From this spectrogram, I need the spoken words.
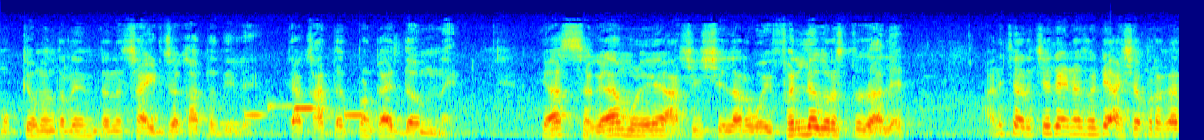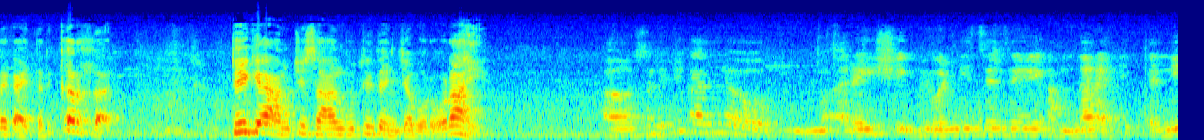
मुख्यमंत्र्यांनी त्यांना साईडचं खातं दिलं आहे त्या खात्यात पण काय दम नाही. या सगळ्यामुळे आशिष शेलार वैफल्यग्रस्त झाले आणि चर्चेत येण्यासाठी अशा प्रकारे काहीतरी करतात. ठीक आहे आमची सहानुभूती त्यांच्याबरोबर आहे. काल रईश भिवंडीचे जे आमदार आहेत त्यांनी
